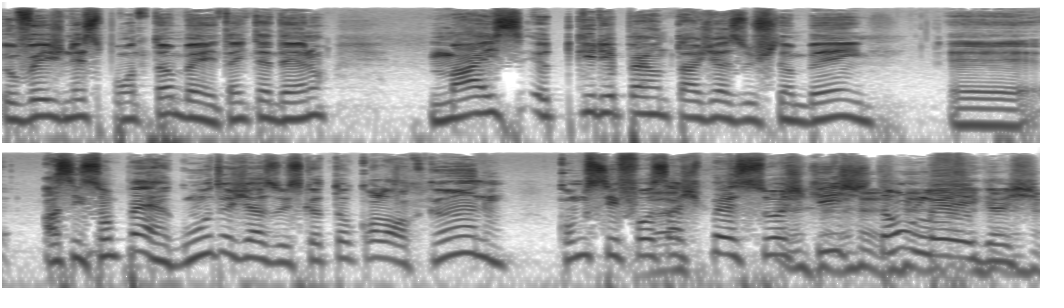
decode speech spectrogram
eu vejo nesse ponto também, tá entendendo? Mas eu queria perguntar a Jesus também, é, assim, são perguntas, Jesus, que eu estou colocando como se fossem as pessoas que estão leigas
